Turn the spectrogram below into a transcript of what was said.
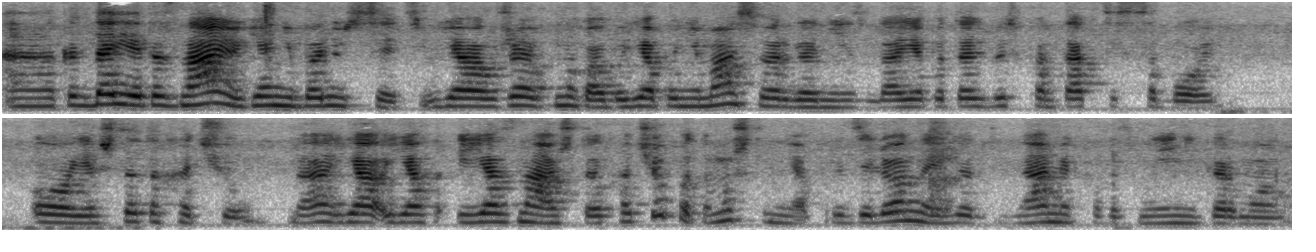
А, когда я это знаю, я не борюсь с этим. Я уже, ну, как бы, я понимаю свой организм, да, я пытаюсь быть в контакте с собой. О, я что-то хочу, да, я, я, я знаю, что я хочу, потому что у меня определенная идет динамика в изменении гормонов.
